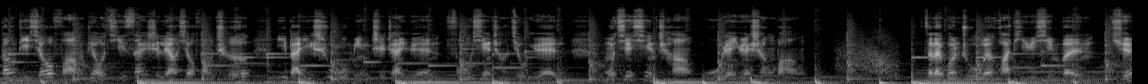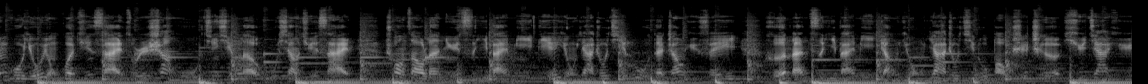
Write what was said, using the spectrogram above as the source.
当地消防调集三十辆消防车、一百一十五名指战员赴现场救援，目前现场无人员伤亡。再来关注文化体育新闻。全国游泳冠军赛昨日上午进行了五项决赛，创造了女子100米蝶泳亚洲纪录的张雨霏和男子100米仰泳亚洲纪录保持者徐嘉余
